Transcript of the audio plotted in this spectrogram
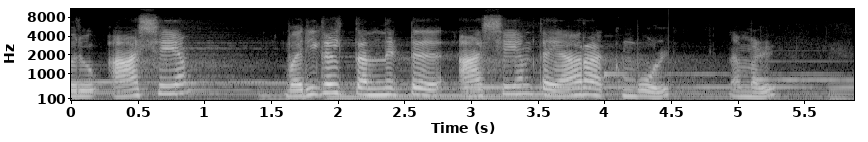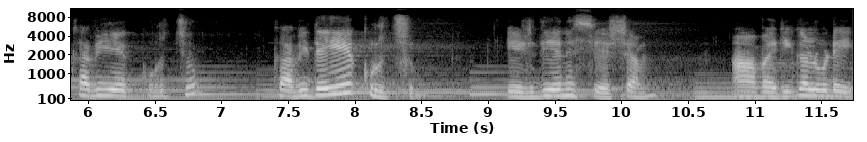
ഒരു ആശയം വരികൾ തന്നിട്ട് ആശയം തയ്യാറാക്കുമ്പോൾ നമ്മൾ കവിയെക്കുറിച്ചും കവിതയെക്കുറിച്ചും എഴുതിയതിന് ശേഷം ആ വരികളുടെ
